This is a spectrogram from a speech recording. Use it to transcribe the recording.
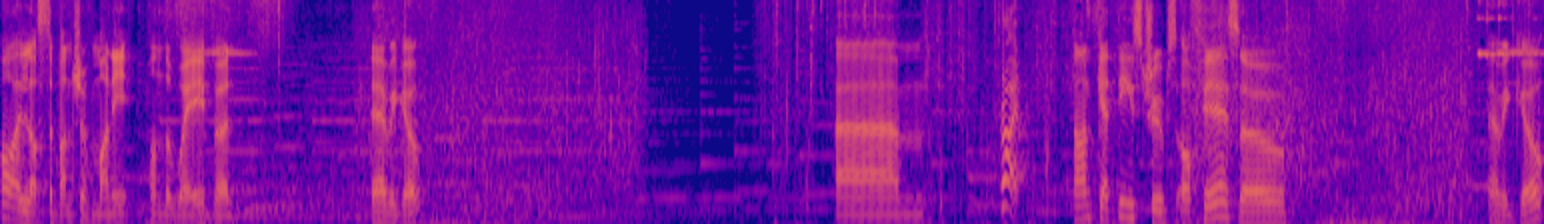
Well, I lost a bunch of money on the way, but... There we go. Um... Right. Can't get these troops off here, so... There we go.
